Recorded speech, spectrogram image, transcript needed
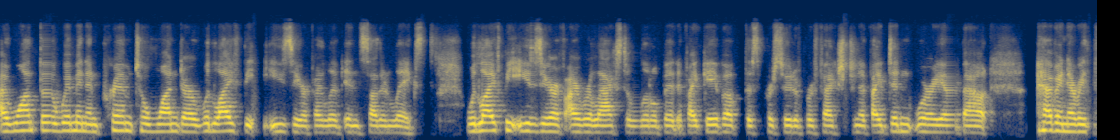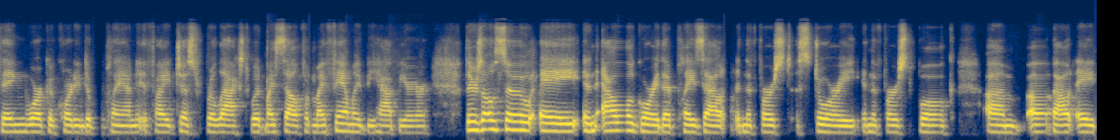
I want the women in Primm to wonder would life be easier if I lived in Southern Lakes? Would life be easier if I relaxed a little bit, if I gave up this pursuit of perfection, if I didn't worry about having everything work according to plan, if I just relaxed, would myself and my family be happier? There's also a an allegory that plays out in the first story, in the first book, um, about a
